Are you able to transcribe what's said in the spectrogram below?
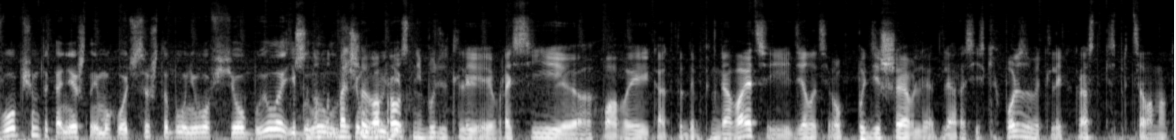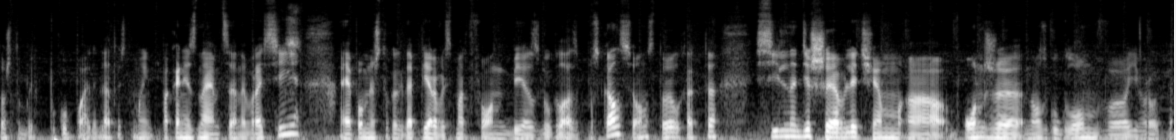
в общем-то, конечно, ему хочется, чтобы у него все было и Слушай, было ну, тут лучше, большой у вопрос, других. не будет ли в России э, Huawei как-то демпинговать и делать его подешевле для российских пользователей, как раз-таки с прицелом на то, чтобы их покупали, да, то есть мы пока не знаем цены в России, а я помню, что когда первый смартфон без Гугла запускался, он стоил как-то сильно дешевле, чем а, он же, но с Гуглом в Европе.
